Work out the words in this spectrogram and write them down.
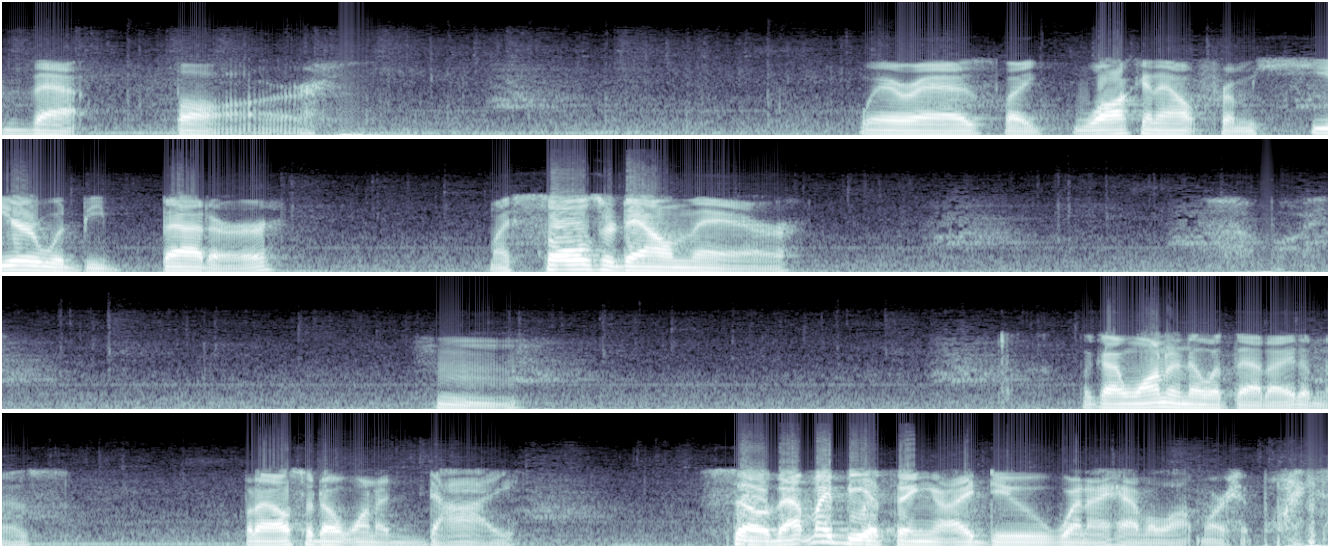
that far. Whereas, like, walking out from here would be better. My souls are down there. Oh, boy. Hmm. Like, I want to know what that item is. But I also don't want to die. So that might be a thing I do when I have a lot more hit points.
